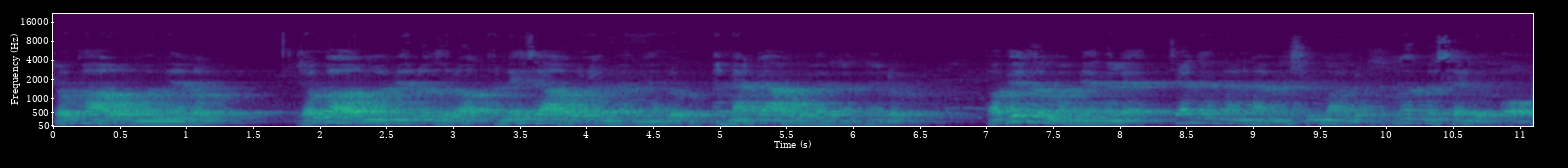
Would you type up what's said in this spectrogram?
ဒုက္ခကိုမမြင်လို့ဒုက္ခကိုမမြင်လို့ဆိုတော့အနိစ္စကိုလည်းမမြင်လို့အနတ္တကိုလည်းမမြင်လို့ဘာဖြစ်လို့မမြင်တယ်လဲကြာကြာနာနာမရှိမှလို့မှတ်မဆက်လို့ပေါ့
